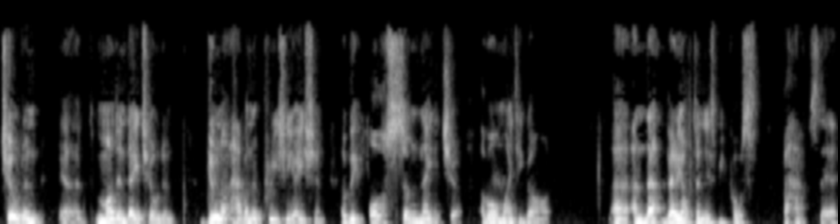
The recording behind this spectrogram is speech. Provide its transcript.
children, uh, modern day children, do not have an appreciation of the awesome nature of Almighty God. Uh, and that very often is because perhaps their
